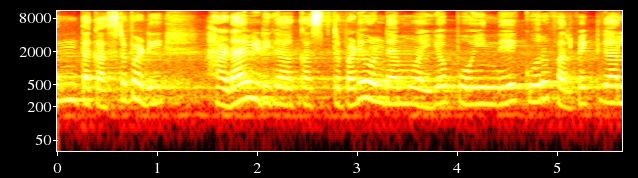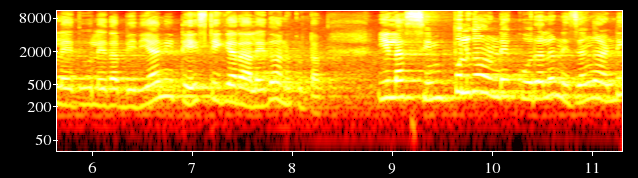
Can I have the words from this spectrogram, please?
ఇంత కష్టపడి హడావిడిగా కష్టపడి వండాము. అయ్యో పోయిందే కూర పర్ఫెక్ట్గా లేదు లేదా బిర్యానీ టేస్టీగా రాలేదు అనుకుంటాం. ఇలా సింపుల్గా ఉండే కూరలు నిజంగా అండి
